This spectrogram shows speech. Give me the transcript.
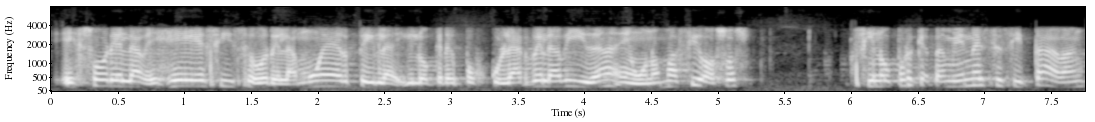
es sobre la vejez y sobre la muerte y, la, y lo crepuscular de la vida en unos mafiosos, sino porque también necesitaban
